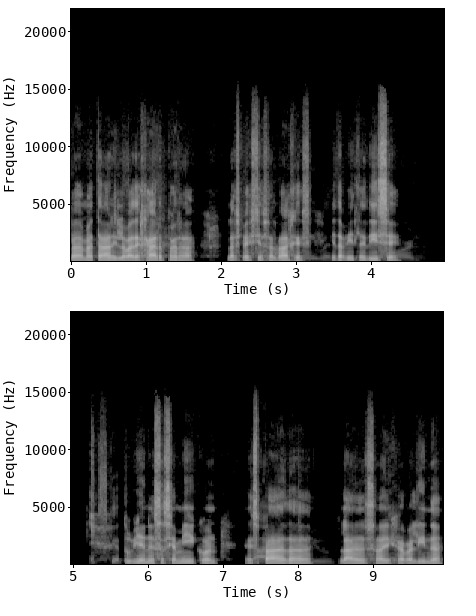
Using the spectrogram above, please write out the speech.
va a matar y lo va a dejar para las bestias salvajes. Y David le dice, tú vienes hacia mí con espada, lanza y jabalina,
